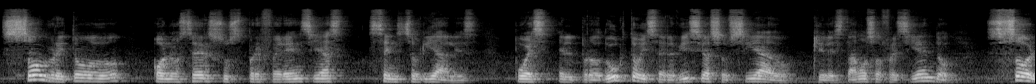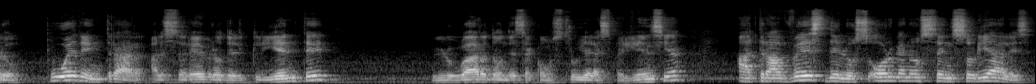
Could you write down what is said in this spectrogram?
sobre todo conocer sus preferencias sensoriales, pues el producto y servicio asociado que le estamos ofreciendo solo puede entrar al cerebro del cliente, lugar donde se construye la experiencia, a través de los órganos sensoriales,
